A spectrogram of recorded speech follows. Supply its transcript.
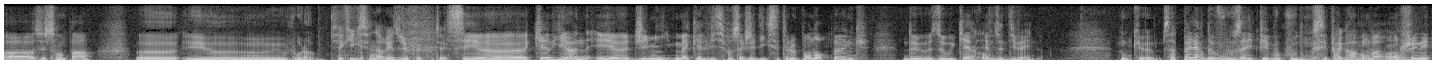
ah, assez sympa. Euh, et euh, voilà. C'est qui qui scénarise J'ai pas écouté. C'est euh, Karen Gillan et euh, Jamie McKelvey. C'est pour ça que j'ai dit que c'était le pendant punk de The Wicked and the Divine. Donc euh, ça n'a pas l'air de vous hyper beaucoup, donc c'est pas grave. On va Ouais. enchaîner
